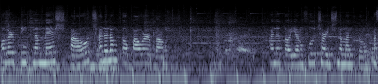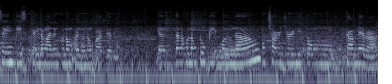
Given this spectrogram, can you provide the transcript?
Color pink na mesh pouch. Ano lang to? Power bank. Ano to? Yung full charge naman to. Kasi in case kailanganan ko ng, ano, ng battery. Yan. Dala ko lang tong cable ng charger nitong camera.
